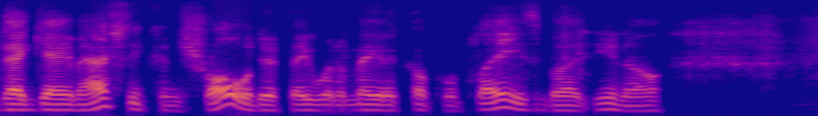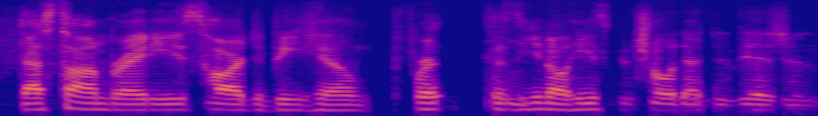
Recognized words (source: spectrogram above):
that game actually controlled if they would have made a couple of plays, but you know, that's Tom Brady. It's hard to beat him for because you know he's controlled that division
